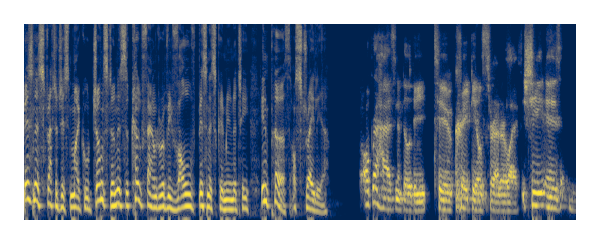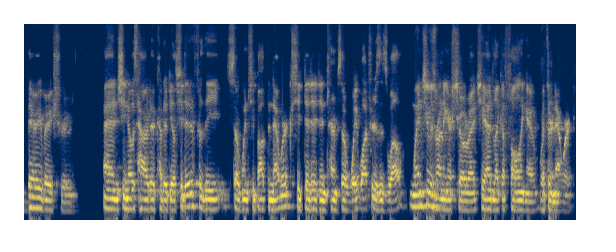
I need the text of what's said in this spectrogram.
Business strategist Michael Johnston is the co founder of Evolve Business Community in Perth, Australia. Oprah has an ability to create deals throughout her life. She is very, very shrewd and she knows how to cut a deal. She did it for the so when she bought the network, she did it in terms of Weight Watchers as well. When she was running her show, right, she had like a falling out with her network.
